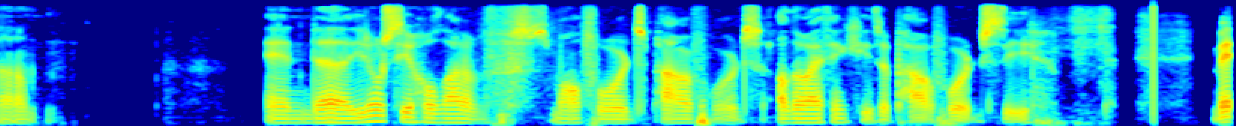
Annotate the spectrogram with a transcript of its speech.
Um, and uh, you don't see a whole lot of small forwards, power forwards. Although I think he's a power forward. May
